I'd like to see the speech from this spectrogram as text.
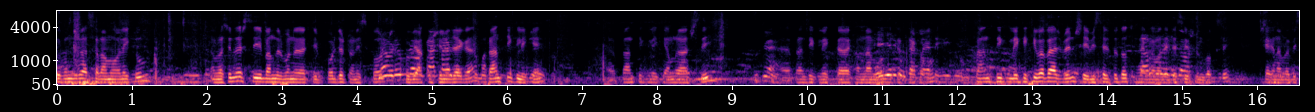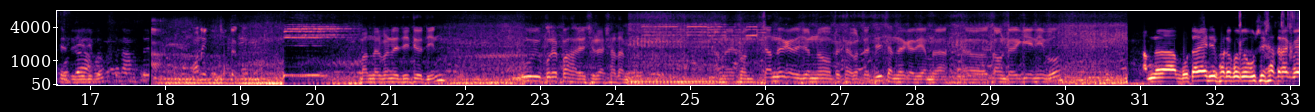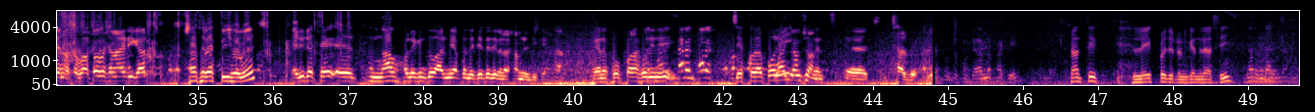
প্রিয় বন্ধুরা আসসালামু আলাইকুম। আমরা চলে এসেছি বান্দরবনের একটি পর্যটন স্পট খুবই আকর্ষণীয় জায়গা প্রান্তিক লেকে। প্রান্তিক লেকে আমরা আসছি। প্রান্তিক লেকটা এখন নাম দেখাবো। প্রান্তিক লেকে কীভাবে আসবেন সেই বিস্তারিত তথ্য থাকবে আমাদের ডেসক্রিপশন বক্সে সেখানে আমরা বিস্তারিত দিয়ে দিব। অনেক বান্দরবনের দ্বিতীয় দিন। ওই উপরে পাহাড়ে চূড়া সাদা মেঘ। এখন চাঁদের গাড়ির জন্য অপেক্ষা করতেছি। চান্দের গাড়ি আমরা কাউন্টারে গিয়ে নিব। আপনারা ভোটার আইডির ফটোকপি অবশ্যই সাথে রাখবেন অথবা প্রফেশনাল আইডি কার্ড সাথে রাখতেই হবে। এডিটা চেক না হলে কিন্তু আর্মি আপনাদের যেতে দেবে না সামনের দিকে। এখানে খুব কড়াকড়ি চেক করার পরে ছাড়বে প্রান্তিক লেক পর্যটন কেন্দ্রে আছি।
